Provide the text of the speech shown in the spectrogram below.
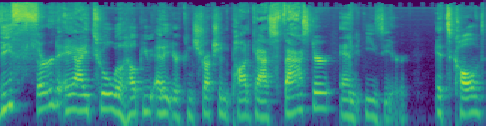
The third AI tool will help you edit your construction podcast faster and easier. It's called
